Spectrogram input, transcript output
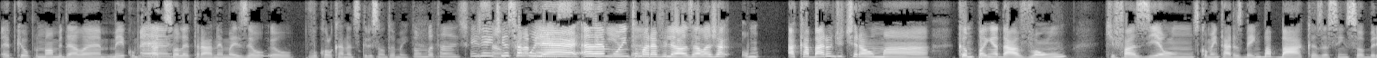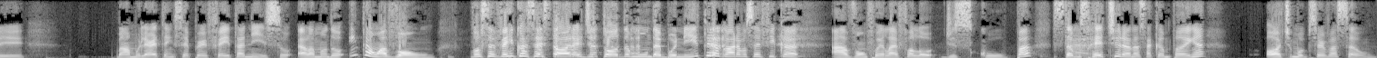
É porque o nome dela é meio complicado É. de soletrar, né? Mas eu, eu vou colocar na descrição também. Vamos botar na E, descrição. gente, que essa ela mulher, ela é muito maravilhosa. Ela já. um, acabaram de tirar uma campanha da Avon que fazia uns comentários bem babacas, assim, sobre. A mulher tem que ser perfeita nisso. Ela mandou, então, Avon, você vem com essa história de todo mundo é bonito e agora você fica. A Avon foi lá e falou: desculpa, estamos É. retirando essa campanha. Ótima observação.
